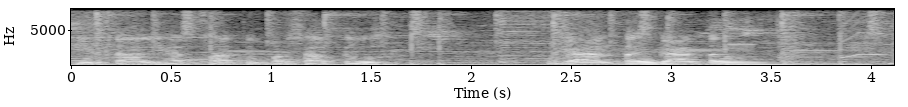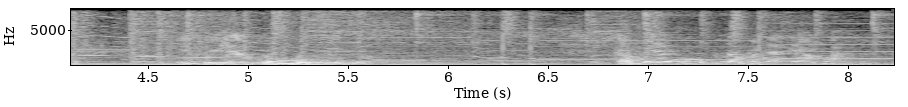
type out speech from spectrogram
Kita lihat satu persatu ganteng-ganteng. Itu yang gemuk itu. Kamu yang gemuk namanya siapa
